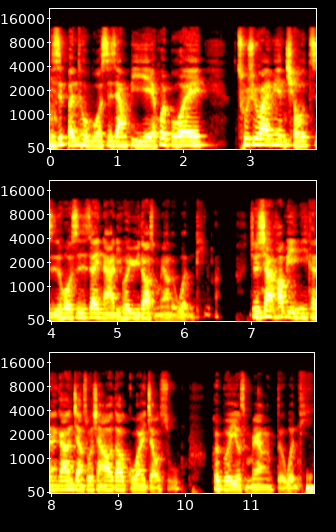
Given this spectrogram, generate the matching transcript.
你是本土博士这样毕业，会不会出去外面求职或者是在哪里会遇到什么样的问题吗？就是像好比你可能刚刚讲说想要到国外教书，会不会有什么样的问题？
